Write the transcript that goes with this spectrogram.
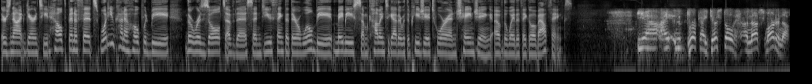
there's not guaranteed health benefits what do you kind of hope would be the result of this and do you think that there will be maybe some coming together with the PGA Tour and changing of the way that they go about things yeah, I Brooke, I just don't I'm not smart enough.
